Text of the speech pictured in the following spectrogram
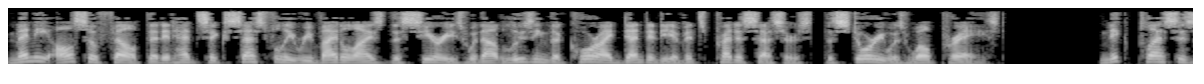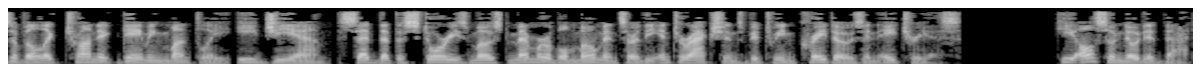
Many also felt that it had successfully revitalized the series without losing the core identity of its predecessors. The story was well praised. Nick Plessas of Electronic Gaming Monthly said that the story's most memorable moments are the interactions between Kratos and Atreus. He also noted that,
